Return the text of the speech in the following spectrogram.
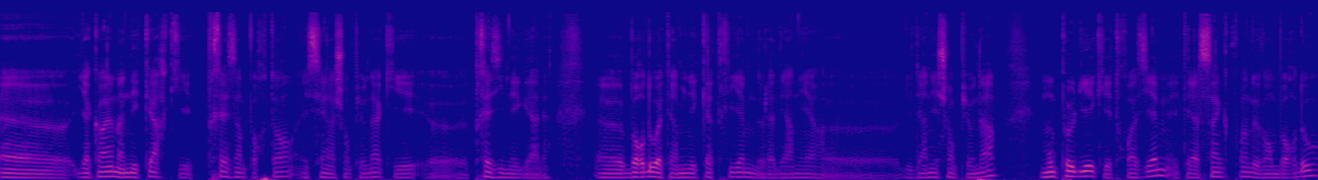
euh, il y a quand même un écart qui est très important et c'est un championnat qui est euh, très inégal. Euh, Bordeaux a terminé quatrième de la dernière, du dernier championnat. Montpellier, qui est troisième, était à 5 points devant Bordeaux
